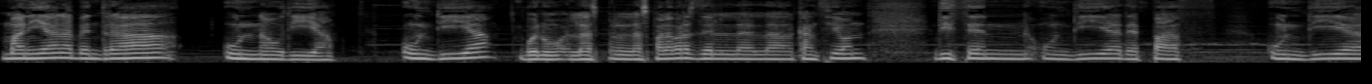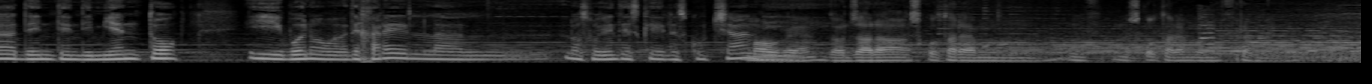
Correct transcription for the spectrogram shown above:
mañana vendrá un nuevo día. Un día, bueno, las, las palabras de la, la canción dicen un día de paz, un día de entendimiento. Y bueno, dejaré la- los oyentes que lo escuchan. Molt y- bé, doncs ara escoltarem un, escoltarem un fragment.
